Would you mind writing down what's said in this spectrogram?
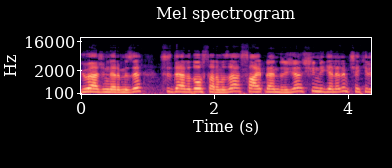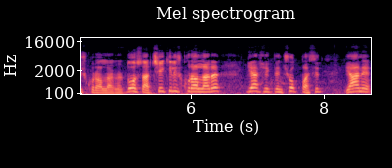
güvercinlerimizi siz değerli dostlarımıza sahiplendireceğiz. Şimdi gelelim çekiliş kurallarına. Dostlar çekiliş kuralları gerçekten çok basit. Yani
